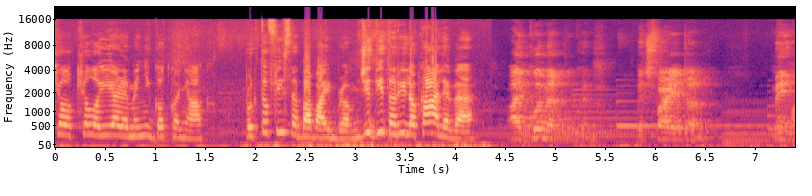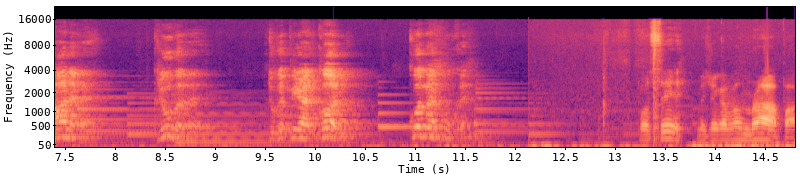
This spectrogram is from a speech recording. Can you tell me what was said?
kjo kjo lloj ere me një gotë konjak. Për këtë fliste babai mbrëm. Gjithë ditën rri lokaleve. Ai ku e merr bukën? Me çfarë jeton? Mejhaneve? Klubeve? Duke pirë alkool? Ku e merr bukën? Po si, meqë ka vënë mbrapa.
